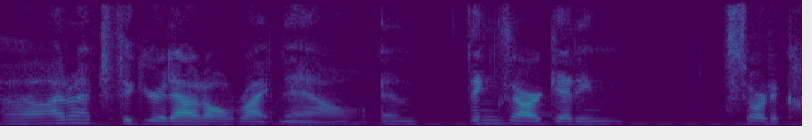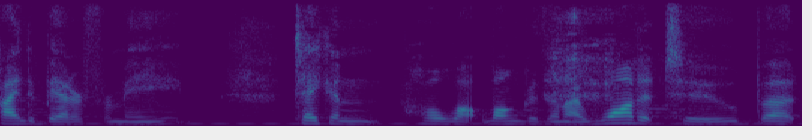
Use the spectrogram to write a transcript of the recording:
uh, i don't have to figure it out all right now. And things are getting sort of kind of better for me taken a whole lot longer than i wanted to but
